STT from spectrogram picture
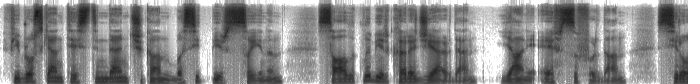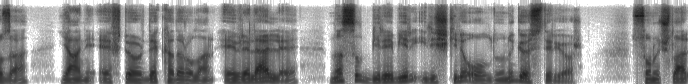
fibrosken testinden çıkan basit bir sayının sağlıklı bir karaciğerden yani F0'dan siroza yani F4'e kadar olan evrelerle nasıl birebir ilişkili olduğunu gösteriyor. Sonuçlar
